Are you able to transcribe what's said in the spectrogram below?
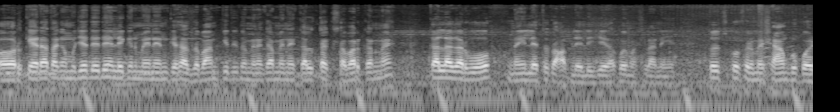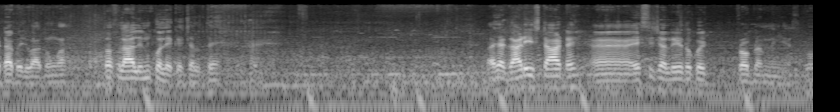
और कह रहा था कि मुझे दे दें, लेकिन मैंने इनके साथ ज़बान की थी तो मैंने कहा मैंने कल तक सबर करना है। कल अगर वो नहीं लेते तो आप ले लीजिएगा, कोई मसला नहीं है। तो इसको फिर मैं शाम को कोयटा भिजवा दूँगा। तो फ़िलहाल इनको लेके चलते हैं। अच्छा गाड़ी स्टार्ट है। एसी चल रही है तो कोई प्रॉब्लम नहीं है इसको।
